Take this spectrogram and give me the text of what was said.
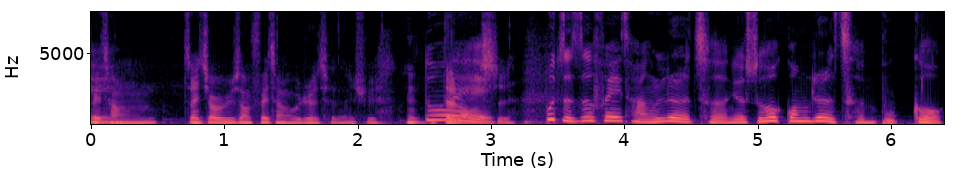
非常在教育上非常有热忱的学 的对老师，不只是非常热忱，有时候光热忱不够，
